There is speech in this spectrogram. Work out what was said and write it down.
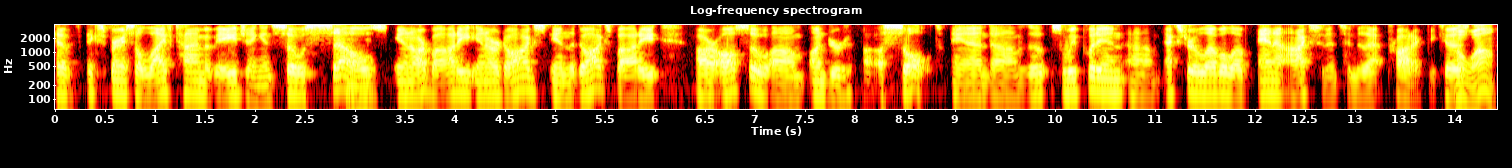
have experienced a lifetime of aging, and so cells mm-hmm. in our body, in our dogs, in the dog's body, are also um, under assault. And um, the, so we put in um, extra level of antioxidants into that product because oh, wow.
